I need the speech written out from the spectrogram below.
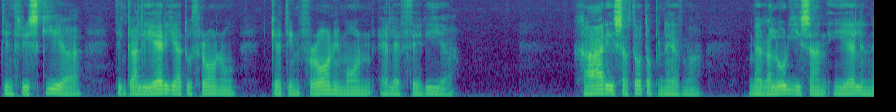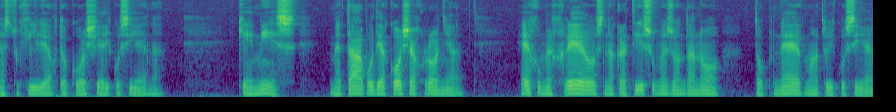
την θρησκεία, την καλλιέργεια του θρόνου και την φρόνιμον ελευθερία. Χάρη σε αυτό το πνεύμα μεγαλούργησαν οι Έλληνες του 1821 και εμείς μετά από 200 χρόνια έχουμε χρέος να κρατήσουμε ζωντανό το πνεύμα του 21,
